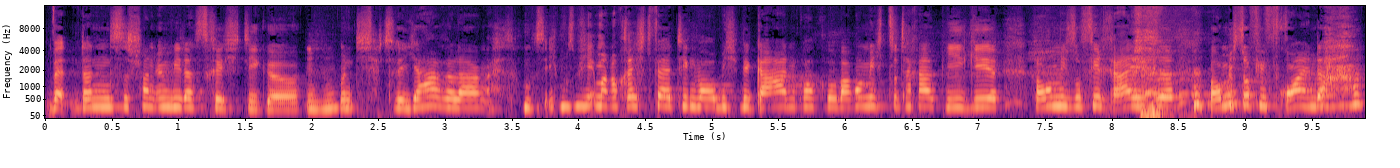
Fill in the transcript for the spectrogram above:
du, dann ist es schon irgendwie das Richtige. Und ich hatte jahrelang, also muss, ich muss mich immer noch rechtfertigen, warum ich vegan koche, warum ich zur Therapie gehe, warum ich so viel reise, warum ich so viele Freunde habe.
